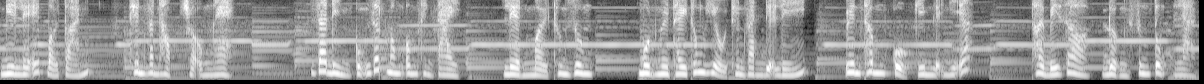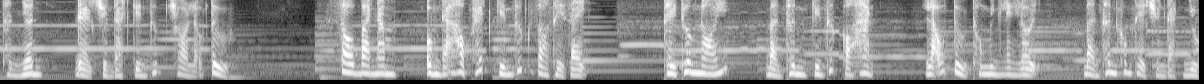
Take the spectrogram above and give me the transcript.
nghi lễ bói toán thiên văn học cho ông nghe. Gia đình cũng rất mong ông thành tài liền mời thương dung một người thầy thông hiểu thiên văn địa lý uyên thâm cổ kim lễ nghĩa, thời bấy giờ được xưng tụng là thần nhân để truyền đạt kiến thức cho lão tử. Sau 3 năm, ông đã học hết kiến thức do thầy dạy. Thầy thương nói, bản thân kiến thức có hạn, lão tử thông minh lanh lợi, bản thân không thể truyền đạt nhiều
